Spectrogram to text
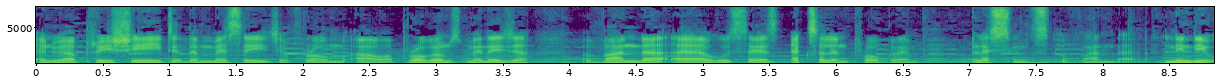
And we appreciate the message from our programs manager, Vanda, uh, who says, Excellent program. Blessings, Vanda. Lindy,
